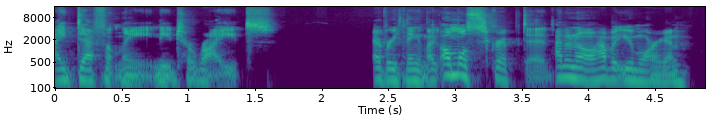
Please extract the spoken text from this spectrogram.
I definitely need to write everything like almost scripted. I don't know. How about you, Morgan?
